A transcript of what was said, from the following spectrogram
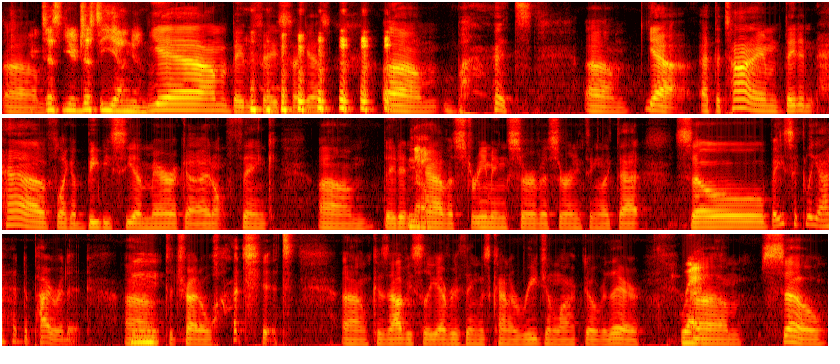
um, just you're just a youngin. yeah, I'm a baby face, I guess. um, but um, yeah, at the time they didn't have like a BBC America. I don't think um, they didn't No. have a streaming service or anything like that. So basically, I had to pirate it um, Mhm. to try to watch it because obviously everything was kind of region locked over there. Right. Um, so,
